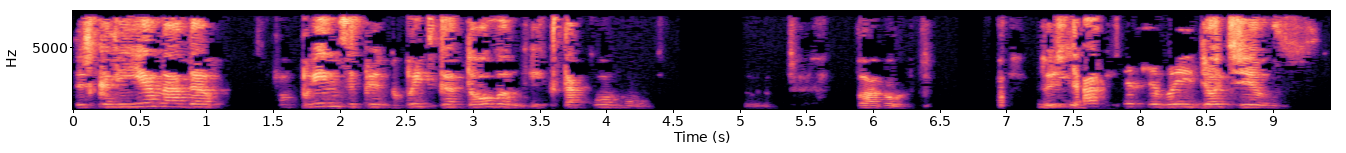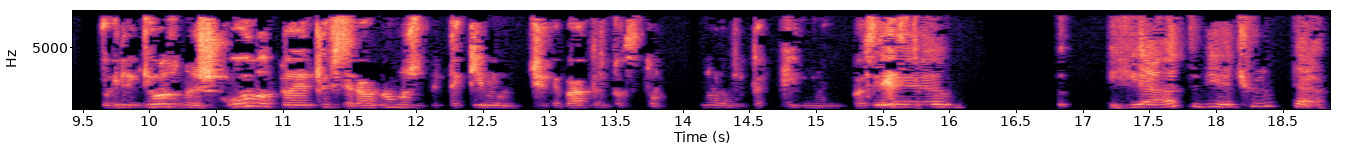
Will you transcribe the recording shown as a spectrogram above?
То есть к алие надо, в принципе, быть готовым и к такому вороту. То есть, даже если вы идете в религиозную школу, то это все равно может быть таким чреватым поступком, ну, таким последствием. Э, я отвечу так.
